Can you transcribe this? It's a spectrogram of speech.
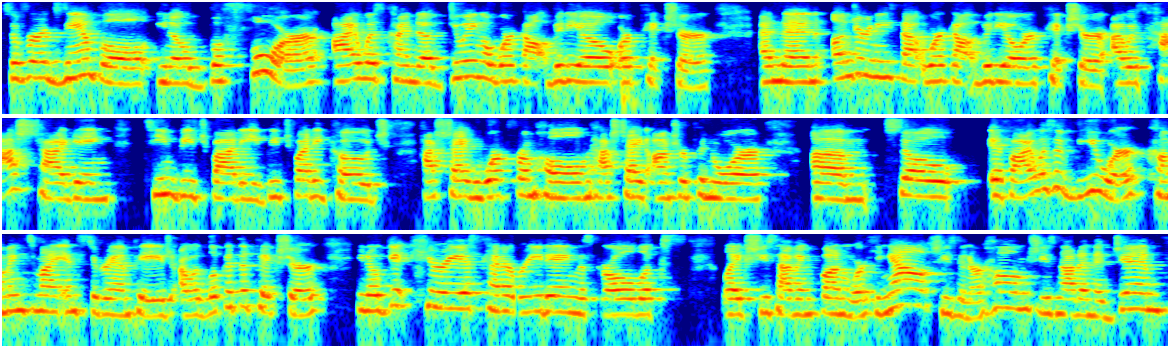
So, for example, you know, before I was kind of doing a workout video or picture, and then underneath that workout video or picture, I was hashtagging Team Beachbody, Beachbody Coach, hashtag work from home, hashtag entrepreneur. Um, so if I was a viewer coming to my Instagram page, I would look at the picture, you know, get curious, kind of reading. This girl looks like she's having fun working out. She's in her home. She's not in a gym.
